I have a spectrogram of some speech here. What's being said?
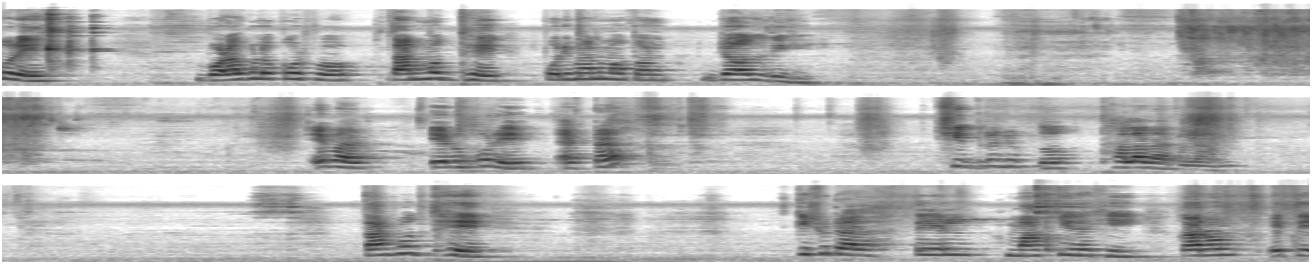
করে বড়াগুলো করব, তার মধ্যে পরিমাণ মতন জল দিই। এবার এর উপরে একটা ছিদ্রযুক্ত থালা রাখলাম। তার মধ্যে কিছুটা তেল মাখিয়ে রাখি, কারণ এতে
